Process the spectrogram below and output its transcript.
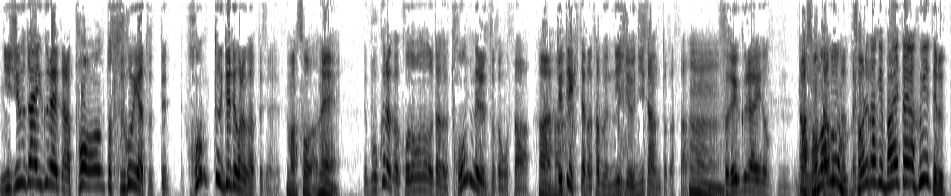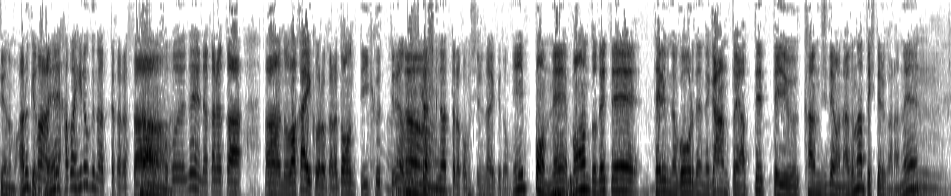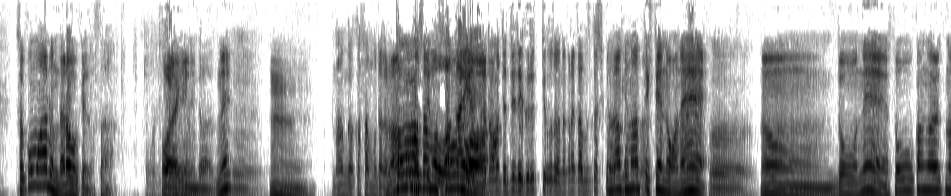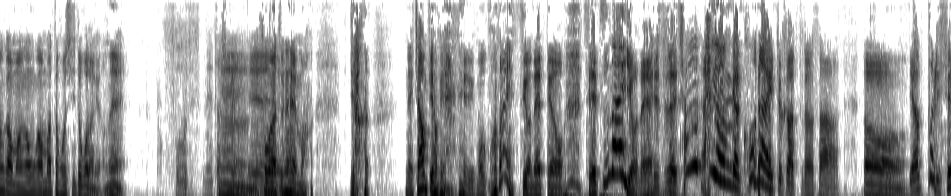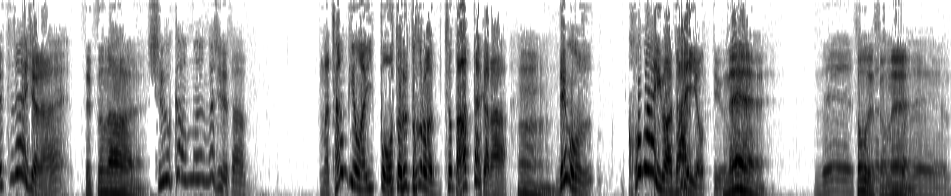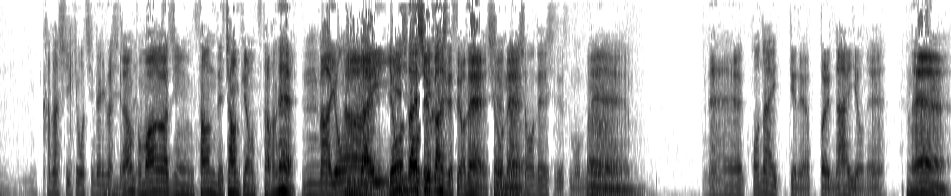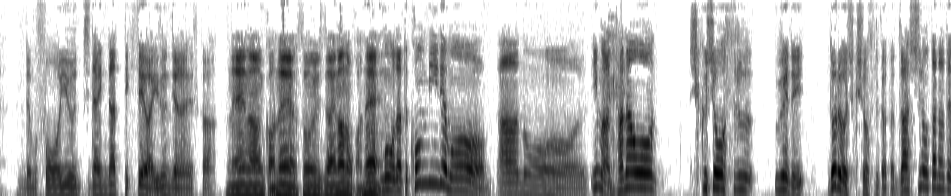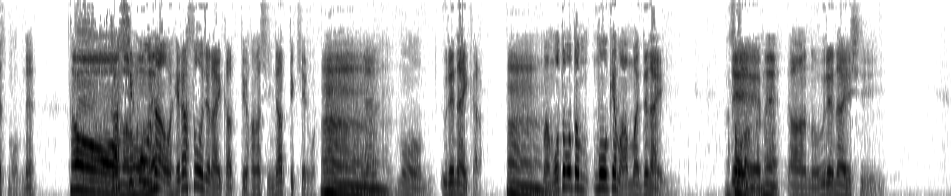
20代ぐらいからポーンとすごいやつって、本当に出てこなかったじゃないですか。まあそうだね。で僕らが子供の頃、例えばトンネルズとかもさ、はいはい。出てきたのは多分22、3とかさ、うん。それぐらいの、まあその分、それだけ媒体が増えてるっていうのもあるけどまあね、ね。幅広くなったからあさあ、そこでね、なかなか、あの、若い頃からドンって行くっていうのは難しくなったのかもしれないけども。一本ね、ボンと出て、テレビのゴールデンでガンとやってっていう感じではなくなってきてるからうね。ん。そこもあるんだろうけどさ、お笑い芸人とかだとね。うん。うん。漫画家さんもだから、漫画家さんも若いやつがドーンって出てくるってことがなかなか難しくなってなくなってきててんのがね。うん。うーん。どうね、そう考えるとなんか漫画も頑張ってほしいとこだけどね。そうですね、確かにね。うんそうやってね、まあ、じゃあ、ね、チャンピオンみたいに、もう来ないんですよねっていうのも、切ないよね。切ない。チャンピオンが来ないとかってのはさ、うん。やっぱり切ないじゃない？切ない。週刊漫画誌でさ、まあ、チャンピオンは一歩劣るところがちょっとあったから、うん。でも、来ないはないよっていう。ねえ。ねえ。そうですよね悲しい気持ちになりましたよ、ね。ジャンプマガジン3でチャンピオンって言ったらね。うん、まあ、4は大、い四大週刊誌ですよね、少少年。年。少年誌ですもんうね。ん。ねえ、来ないっていうのはやっぱりないよね。ねでもそういう時代になってきてはいるんじゃないですか。ねなんかね、そういう時代なのかね。もうだってコンビニでも、あのー今棚を縮小する上で、どれを縮小するかって雑誌の棚ですもんね。ああ、雑誌コーナー。ーを減らそうじゃないかっていう話になってきてますうね。ん。もう売れないから。うん。まあもともと儲けもあんまり出ない。そうなんだね。あの、売れないし、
